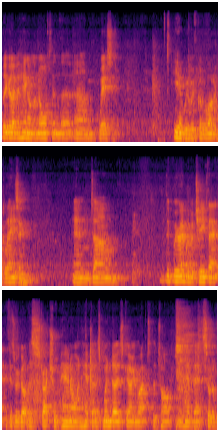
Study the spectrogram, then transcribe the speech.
big overhang on the north and the um, west. Here where we've got a lot of glazing. And um, we're able to achieve that because we've got this structural panel and have those windows going right to the top and have that sort of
